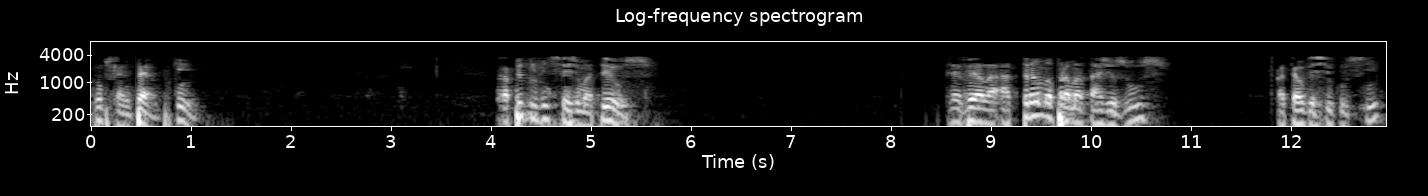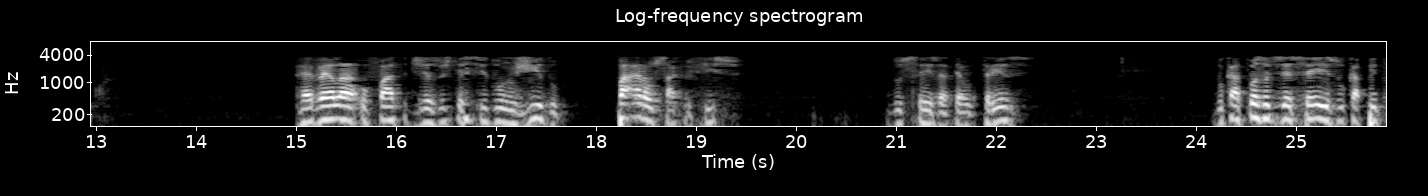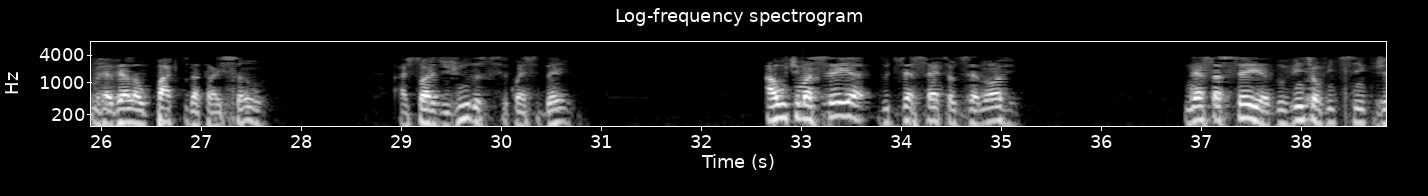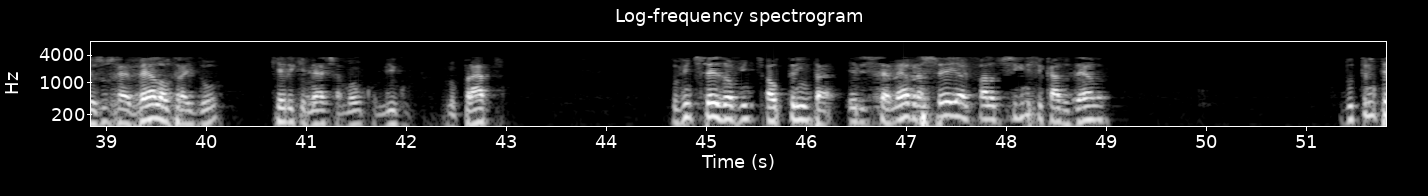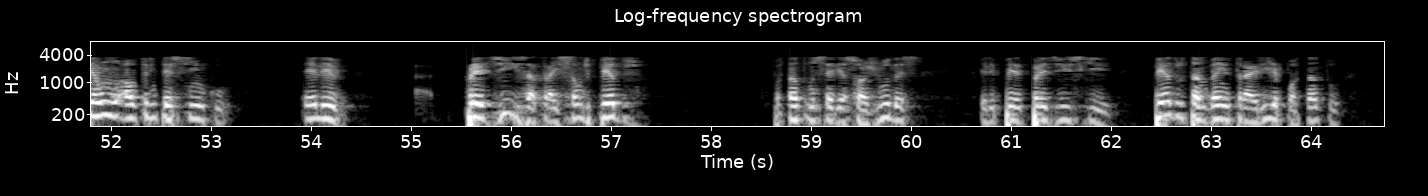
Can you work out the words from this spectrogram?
Vamos ficar em pé um pouquinho? Capítulo 26 de Mateus revela a trama para matar Jesus, até o versículo 5. Revela o fato de Jesus ter sido ungido para o sacrifício, do 6 até o 13. Do 14 ao 16, o capítulo revela o pacto da traição, a história de Judas, que se conhece bem. A última ceia, do 17 ao 19. Nessa ceia, do 20 ao 25, Jesus revela ao traidor, aquele que mete a mão comigo no prato. Do 26 ao, 20, ao 30, ele celebra a ceia e fala do significado dela. Do 31 ao 35, ele prediz a traição de Pedro. Portanto, não seria só Judas. Ele prediz que Pedro também trairia, portanto,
